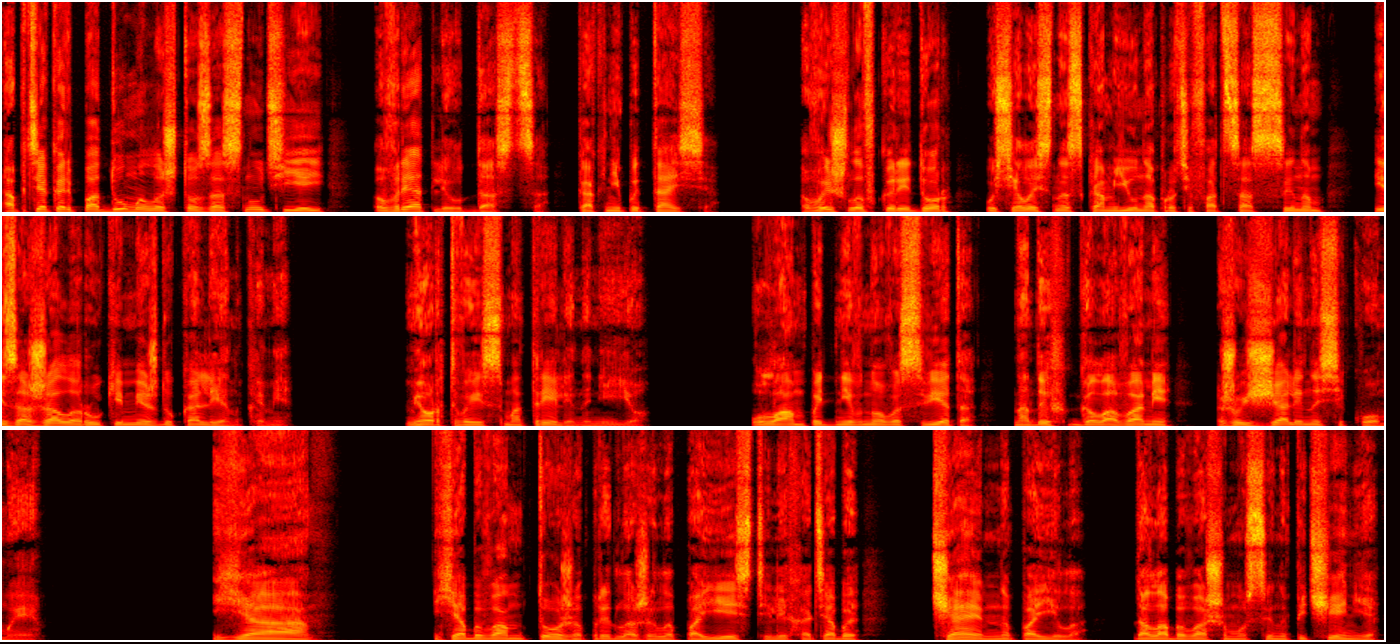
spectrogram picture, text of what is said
Аптекарь подумала, что заснуть ей вряд ли удастся, как ни пытайся. Вышла в коридор, уселась на скамью напротив отца с сыном и зажала руки между коленками. Мертвые смотрели на нее. У лампы дневного света над их головами жужжали насекомые. «Я... я бы вам тоже предложила поесть или хотя бы чаем напоила, дала бы вашему сыну печенье,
